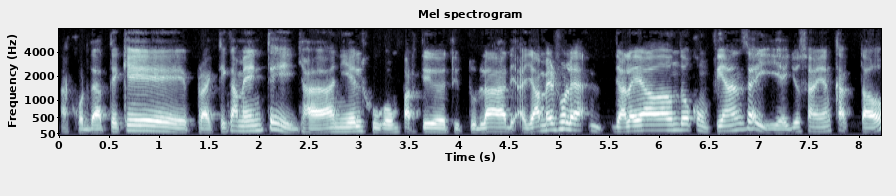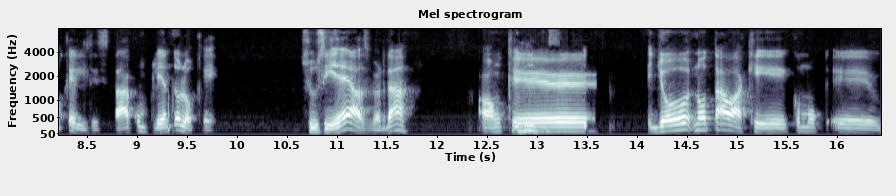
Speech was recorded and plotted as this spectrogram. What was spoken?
acordate que prácticamente ya Daniel jugó un partido de titular, ya Merfo ya le había dando confianza y ellos habían captado que él estaba cumpliendo lo que sus ideas, ¿verdad? Aunque yo notaba que como eh,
